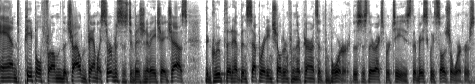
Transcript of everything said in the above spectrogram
and people from the Child and Family Services Division of HHS, the group that have been separating children from their parents at the border. This is their expertise. They're basically social workers.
